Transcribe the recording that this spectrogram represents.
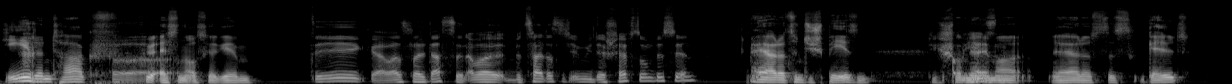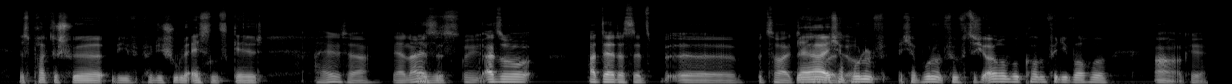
jeden Tag für Oh. Essen ausgegeben. Digga, was soll das denn? Aber bezahlt das nicht irgendwie der Chef so ein bisschen? Ja, ja, das sind die Spesen. Die Kommen ja Spesen. immer, ja, das ist Geld, das ist praktisch für, wie für die Schule Essensgeld. Alter. Ja, nice. ist- also hat der das jetzt äh, bezahlt? die Ja, ich 35 habe Euro? 100, ich hab 150 Euro bekommen für die Woche. Ah, okay.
